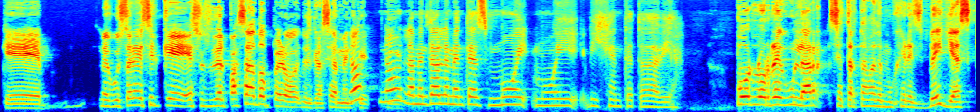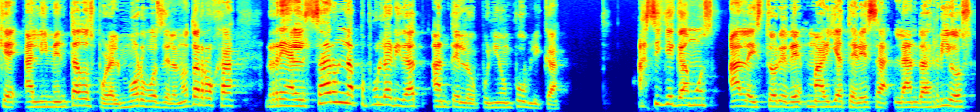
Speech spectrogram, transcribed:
que me gustaría decir que eso es del pasado, pero No, desgraciadamente... no, sigue. lamentablemente es muy, muy vigente todavía. Por lo regular, se trataba de mujeres bellas que, alimentados por el morbos de la nota roja, realzaron la popularidad ante la opinión pública. Así llegamos a la historia de María Teresa Landa Ríos,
